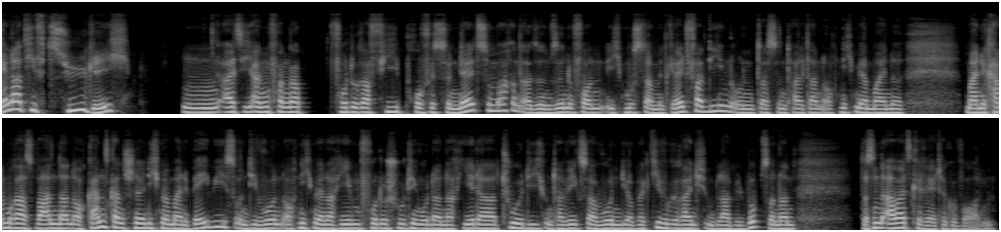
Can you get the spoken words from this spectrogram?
relativ zügig, mh, als ich angefangen habe, Fotografie professionell zu machen, also im Sinne von, ich muss damit Geld verdienen und das sind halt dann auch nicht mehr meine, meine Kameras waren dann auch ganz, ganz schnell nicht mehr meine Babys und die wurden auch nicht mehr nach jedem Fotoshooting oder nach jeder Tour, die ich unterwegs war, wurden die Objektive gereinigt und blablabla, sondern das sind Arbeitsgeräte geworden.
